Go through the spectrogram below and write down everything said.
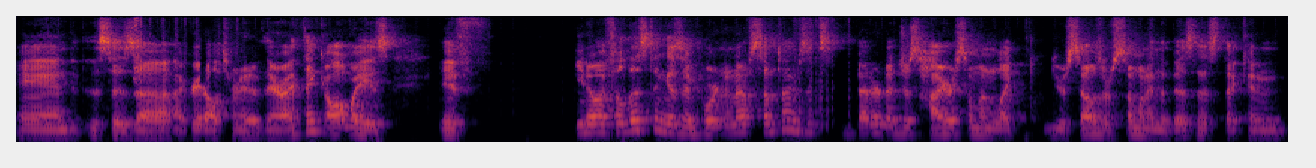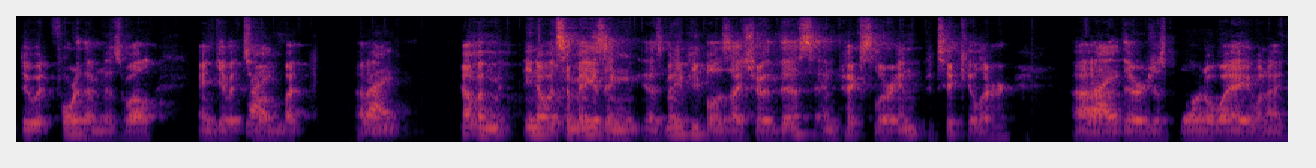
And this is a, a great alternative there. I think always, if you know, if a listing is important enough, sometimes it's better to just hire someone like yourselves or someone in the business that can do it for them as well and give it to Right. them. But um, right, I'm, you know, it's amazing. As many people as I show this and Pixlr in particular, uh, Right. they're just blown away when I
